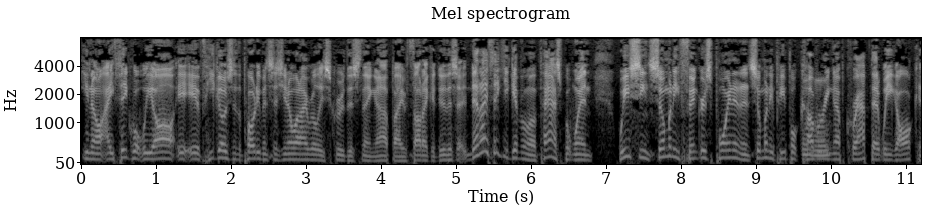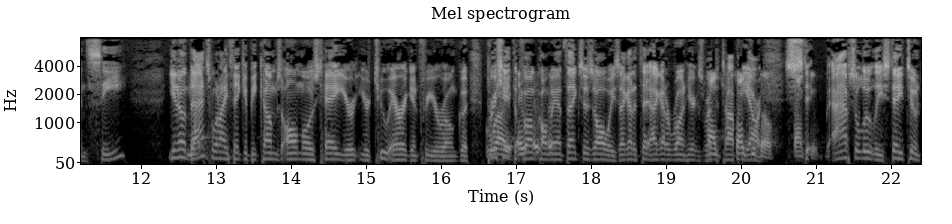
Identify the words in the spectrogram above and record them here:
you know, I think what we all, if he goes to the podium and says, you know what, I really screwed this thing up, I thought I could do this, then I think you give him a pass. But when we've seen so many fingers pointed and so many people Mm-hmm. covering up crap that we all can see, you know, that's when I think it becomes almost, hey, you're you're too arrogant for your own good. Appreciate Right. the phone call, man. Thanks as always. I got to tell I got to run here because we're at the top of the you, hour. Bill. Thank Sta- you. Absolutely. Stay tuned.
